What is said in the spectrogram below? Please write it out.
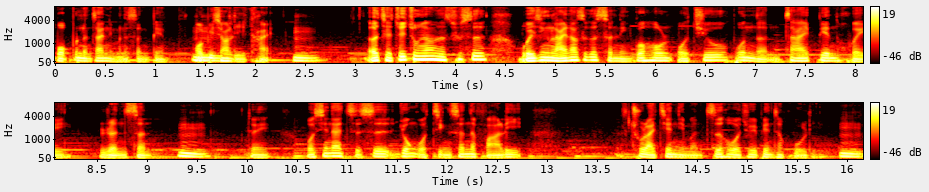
我不能在你们的身边，我必须要离开。嗯而且最重要的就是，我已经来到这个森林过后，我就不能再变回人身。嗯对我现在只是用我仅剩的法力出来见你们，之后我就会变成狐狸。嗯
